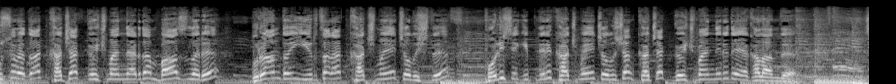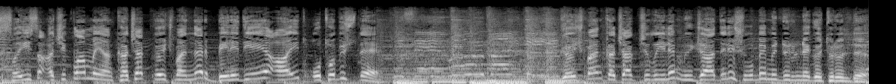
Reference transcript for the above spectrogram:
Bu sırada kaçak göçmenlerden bazıları brandayı yırtarak kaçmaya çalıştı. Polis ekipleri kaçmaya çalışan kaçak göçmenleri de yakalandı. Sayısı açıklanmayan kaçak göçmenler belediyeye ait otobüsle göçmen kaçakçılığıyla mücadele şube müdürlüğüne götürüldü.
